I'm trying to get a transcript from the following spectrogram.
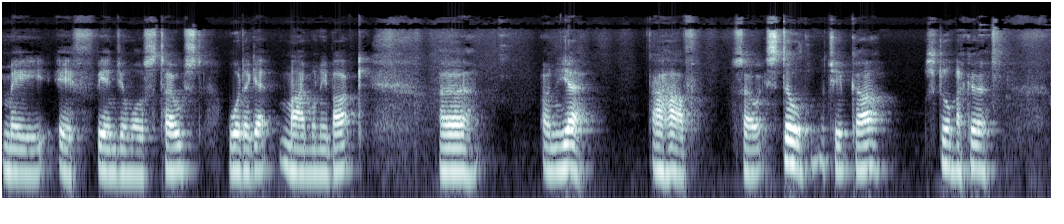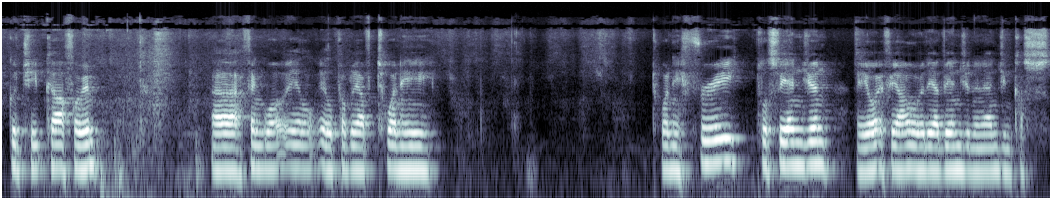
me if the engine was toast. Would I get my money back? Uh, and yeah, I have. So it's still a cheap car. Still make a good cheap car for him. Uh, I think what he'll he'll probably have 20, 23 plus the engine. If he already had the engine and engine costs,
